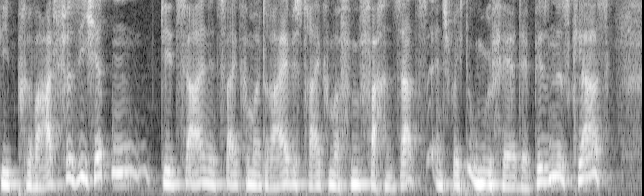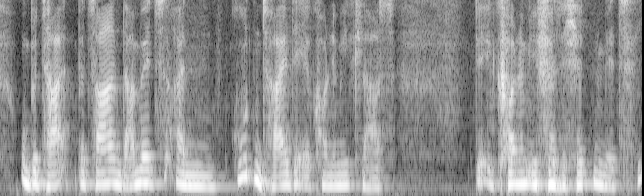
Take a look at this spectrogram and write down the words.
Die Privatversicherten, die zahlen den 2,3 bis 3,5-fachen Satz, entspricht ungefähr der Business Class und bezahlen damit einen guten Teil der Economy Class, der Economy-Versicherten mit.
